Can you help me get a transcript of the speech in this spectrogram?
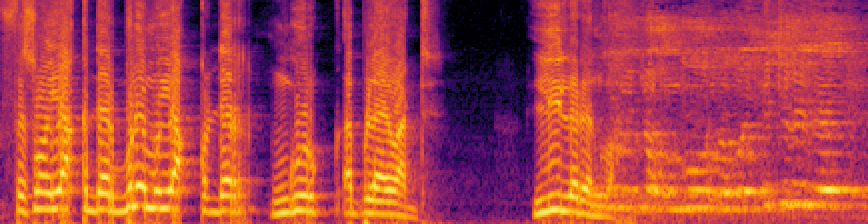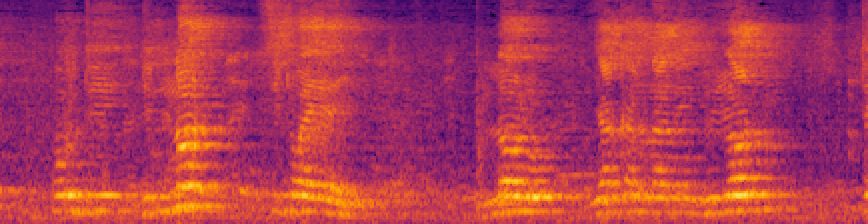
façon yàq der bu ne mu yàq der nguur Wade. lii la leen wax. Loolu yaakaar naa ne du yoon te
